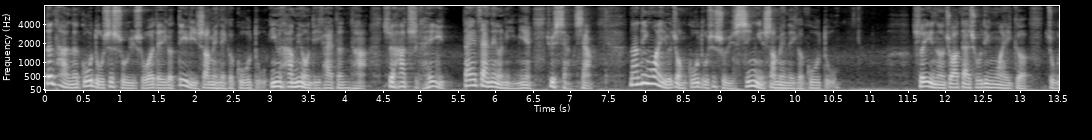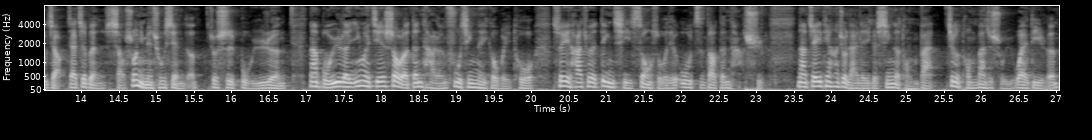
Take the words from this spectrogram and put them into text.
灯塔人的孤独是属于所谓的一个地理上面的一个孤独，因为他没有离开灯塔，所以他只可以待在那个里面去想象。那另外有一种孤独是属于心理上面的一个孤独。所以呢，就要带出另外一个主角，在这本小说里面出现的，就是捕鱼人。那捕鱼人因为接受了灯塔人父亲的一个委托，所以他就会定期送所谓的物资到灯塔去。那这一天，他就来了一个新的同伴，这个同伴是属于外地人，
